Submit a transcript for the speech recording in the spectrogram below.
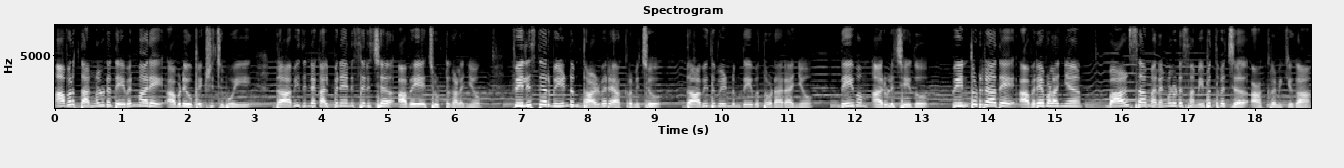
അവർ തങ്ങളുടെ ദേവന്മാരെ അവിടെ ഉപേക്ഷിച്ചു പോയി ദാവീദിന്റെ കൽപ്പന അനുസരിച്ച് അവയെ ചുട്ടുകളഞ്ഞു. ഫിലിസ്തീർ വീണ്ടും താഴ്വര ആക്രമിച്ചു. ദാവീദ് വീണ്ടും ദൈവത്തോട് ആരാഞ്ഞു. ദൈവം അരുളി ചെയ്തു. പിന്തുടരാതെ അവരെ വളഞ്ഞ് ബാൾസ മരങ്ങളുടെ സമീപത്ത് വെച്ച് ആക്രമിക്കുക.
